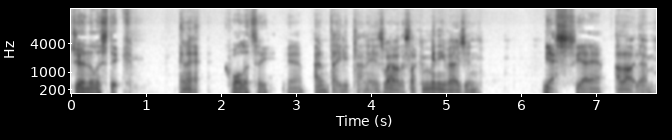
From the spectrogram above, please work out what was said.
journalistic In it, quality. Yeah. and Daily Planet as well. That's like a mini version. Yes. Yeah. Yeah. I like them.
